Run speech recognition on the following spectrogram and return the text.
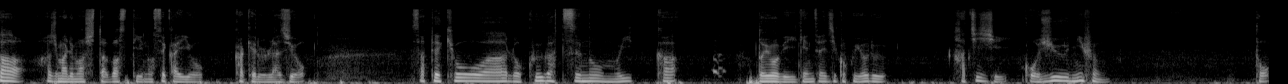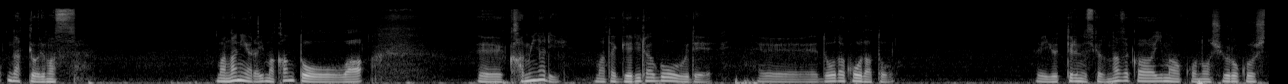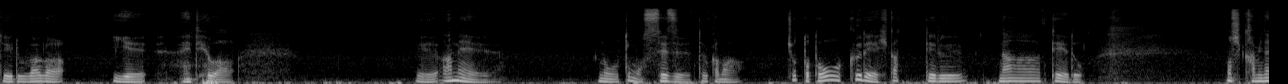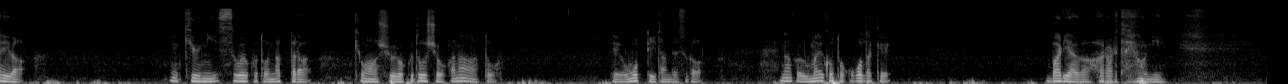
さあ、始まりました。バスティの世界をかけるラジオ。さて、今日は6月の6日土曜日、現在時刻夜8時52分となっております。まあ、何やら今関東は、えー雷、またゲリラ豪雨で、えーどうだこうだと、言ってるんですけど、なぜか今この収録をしている我が家では、えー雨の音もせずというかまあちょっと遠くで光ってるな程度。もし雷が、ね、急にすごいことになったら今日の収録どうしようかなと、えー思っていたんですがなんかうまいことここだけバリアが張られたように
